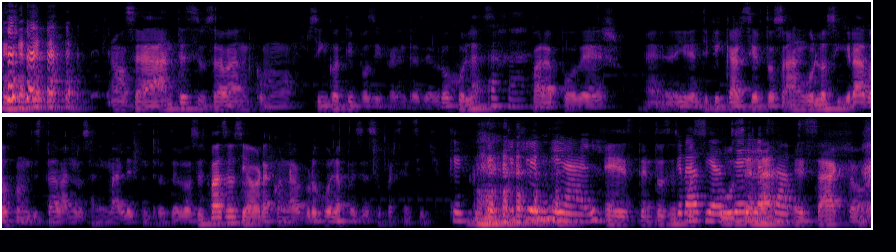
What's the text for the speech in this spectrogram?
o sea, antes se usaban como cinco tipos diferentes de brújulas Ajá. para poder eh, identificar ciertos ángulos y grados donde estaban los animales dentro de los espacios y ahora con la brújula pues es súper sencillo. Qué, qué genial. Este, entonces, Gracias, pues, Jay, úsenla. las apps. Exacto.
